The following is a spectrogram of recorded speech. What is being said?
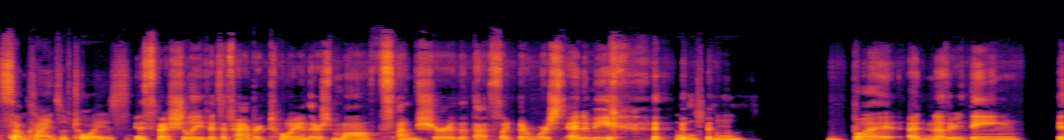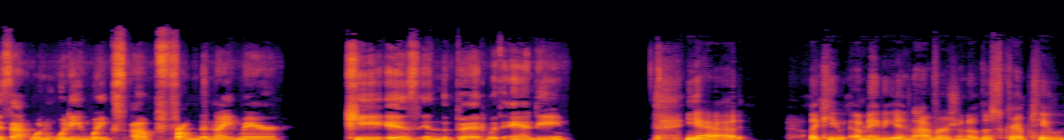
some kinds of toys. Especially if it's a fabric toy and there's moths, I'm sure that that's like their worst enemy. hmm But another thing is that when Woody wakes up from the nightmare, he is in the bed with Andy. Yeah, like he maybe in that version of the script, he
